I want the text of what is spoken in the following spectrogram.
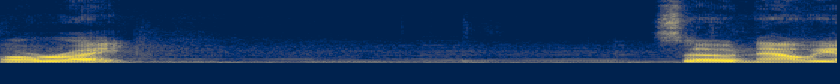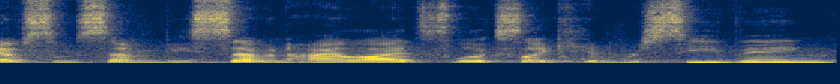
All right. So now we have some 77 highlights. Looks like him receiving.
